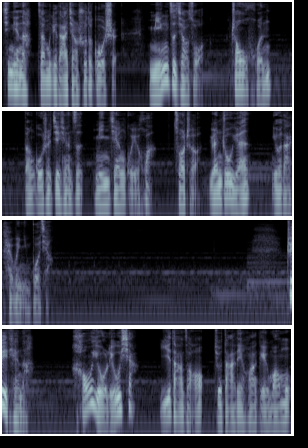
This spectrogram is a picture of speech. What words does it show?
今天呢，咱们给大家讲述的故事名字叫做《招魂》。本故事节选自民间鬼话，作者袁周元由大开为您播讲。这天呢，好友刘夏一大早就打电话给王木，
